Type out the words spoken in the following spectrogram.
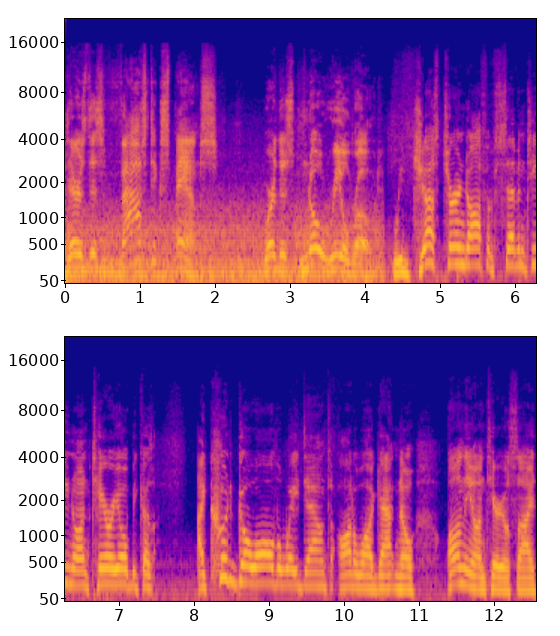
there's this vast expanse where there's no real road. We just turned off of 17 Ontario because I could go all the way down to Ottawa Gatineau on the Ontario side,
